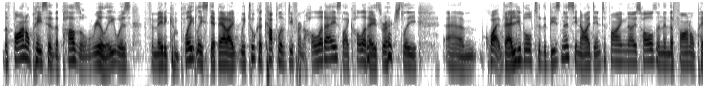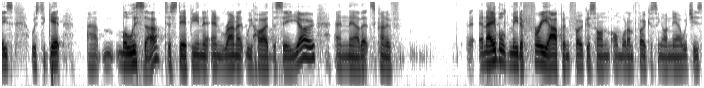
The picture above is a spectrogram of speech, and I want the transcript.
the final piece of the puzzle really was for me to completely step out. I, we took a couple of different holidays. Like holidays were actually um, quite valuable to the business in identifying those holes. And then the final piece was to get uh, Melissa to step in and run it. We hired the CEO, and now that's kind of enabled me to free up and focus on, on what I'm focusing on now, which is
